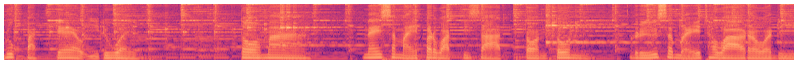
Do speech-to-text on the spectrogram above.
ลูกปัดแก้วอีกด้วย ต่อมาในสมัยประวัติศาสตร์ตอนต้น หรือสมัยทวารวดี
